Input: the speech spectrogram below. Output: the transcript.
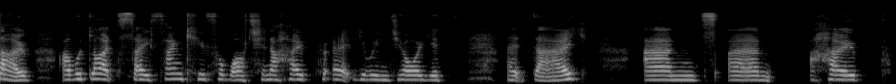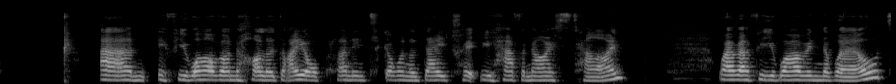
so I would like to say thank you for watching. I hope uh, you enjoy your day. And um, I hope um, if you are on holiday or planning to go on a day trip you have a nice time wherever you are in the world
